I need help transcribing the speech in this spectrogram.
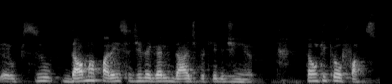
eu preciso dar uma aparência de legalidade para aquele dinheiro. Então, o que, que eu faço?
